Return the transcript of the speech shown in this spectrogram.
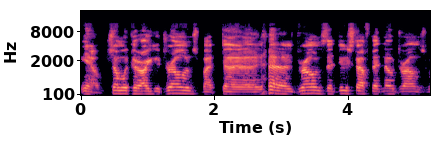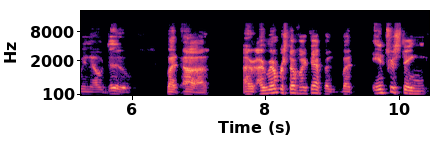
you know someone could argue drones but uh drones that do stuff that no drones we know do. But uh I, I remember stuff like that but but interesting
